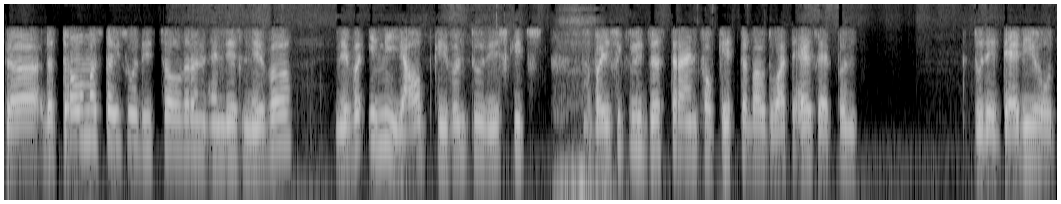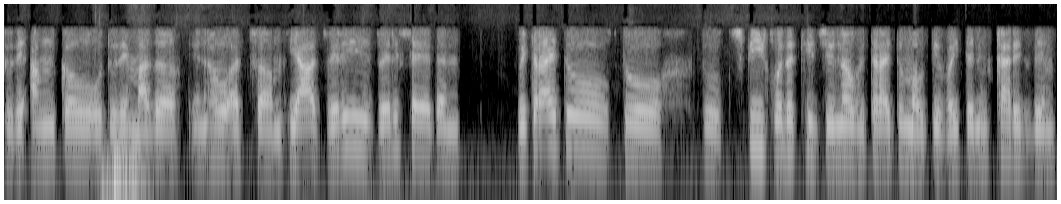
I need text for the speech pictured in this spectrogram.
the the trauma stays with these children, and there's never never any help given to these kids to basically just try and forget about what has happened to their daddy or to their uncle or to their mother. You know, it's um yeah, it's very it's very sad and we try to to to speak with the kids, you know, we try to motivate and encourage them.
